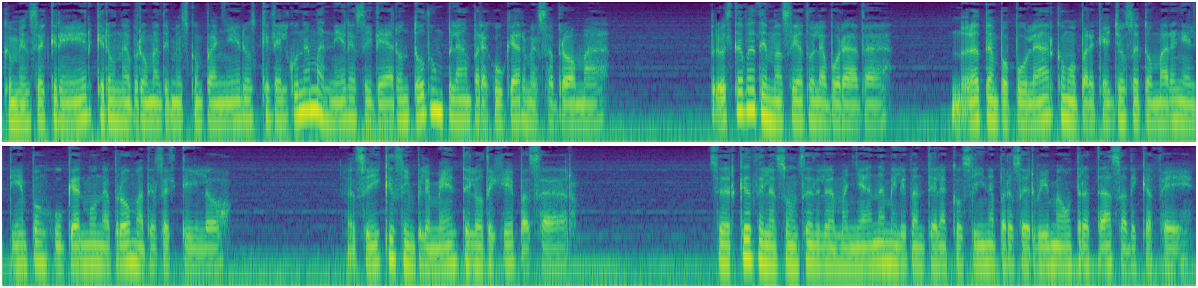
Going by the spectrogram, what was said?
Comencé a creer que era una broma de mis compañeros que de alguna manera se idearon todo un plan para jugarme esa broma. Pero estaba demasiado elaborada. No era tan popular como para que ellos se tomaran el tiempo en jugarme una broma de ese estilo. Así que simplemente lo dejé pasar. Cerca de las 11 de la mañana me levanté a la cocina para servirme otra taza de café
